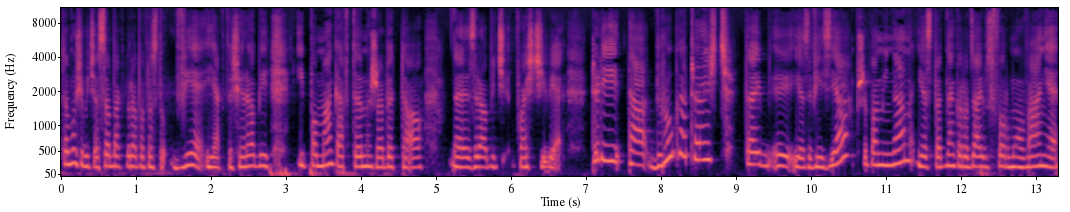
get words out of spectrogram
to musi być osoba, która po prostu wie, jak to się robi i pomaga w tym, żeby to e, zrobić właściwie. Czyli ta druga część tej e, jest wizja, przypominam, jest pewnego rodzaju sformułowanie,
